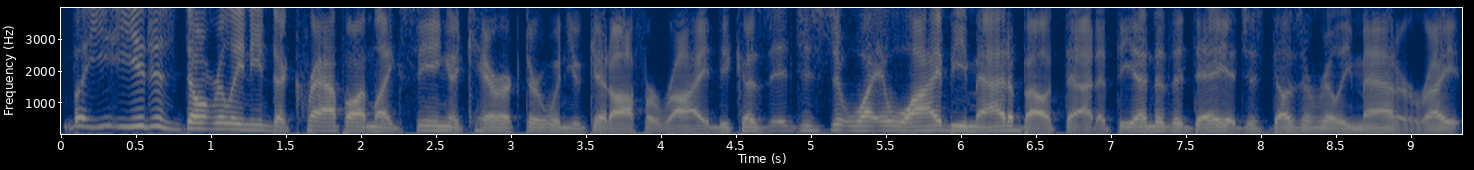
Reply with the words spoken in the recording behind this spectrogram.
But you, you just don't really need to crap on, like, seeing a character when you get off a ride because it just, why, why be mad about that? At the end of the day, it just doesn't really matter, right?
